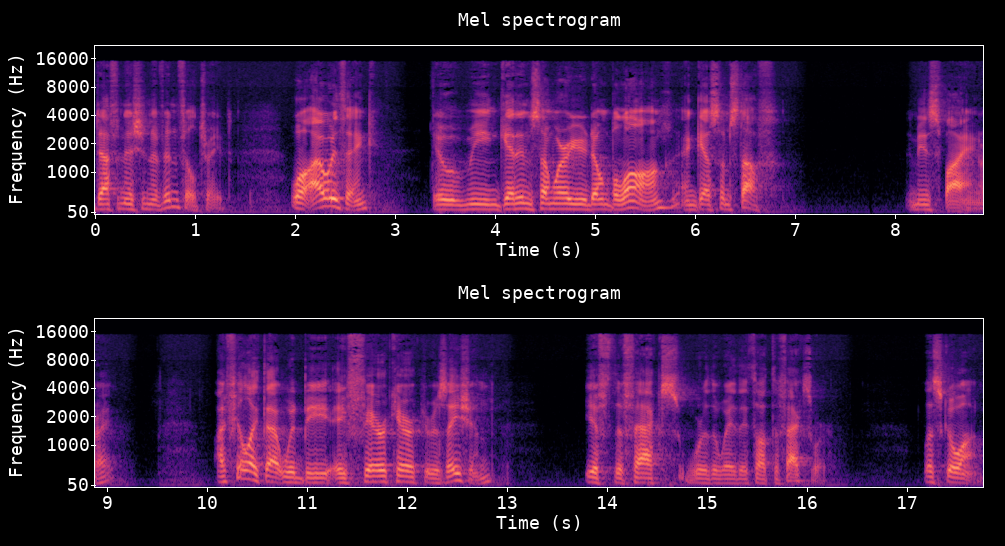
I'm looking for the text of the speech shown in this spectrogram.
definition of infiltrate? Well, I would think it would mean get in somewhere you don't belong and get some stuff. It means spying, right? I feel like that would be a fair characterization if the facts were the way they thought the facts were. Let's go on.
